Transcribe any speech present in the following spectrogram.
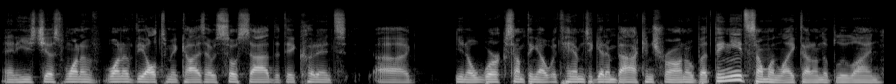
and he's just one of one of the ultimate guys. I was so sad that they couldn't, uh, you know, work something out with him to get him back in Toronto. But they need someone like that on the blue line,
